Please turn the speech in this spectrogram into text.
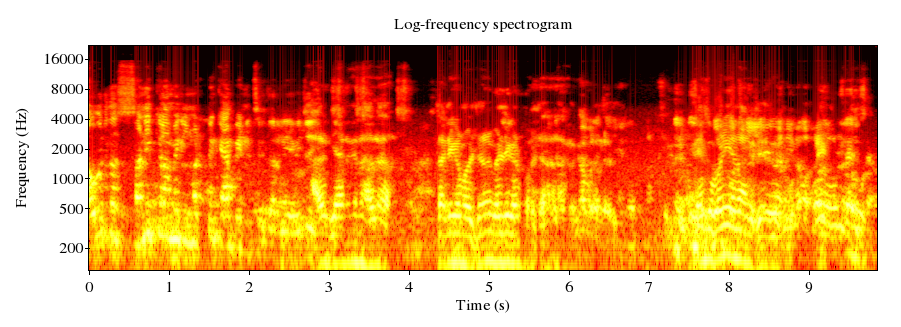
அவரு தான் சனிக்கிழமைகள் மட்டும் கேம்பெயின் வச்சிருக்காருங்க விஜய்? அதுக்கு எனக்கு நல்ல சனிக்கிழமை வச்சாலும் வெள்ளிக்கிழமை வச்சாலும் பணியை நாங்கள் சார்.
